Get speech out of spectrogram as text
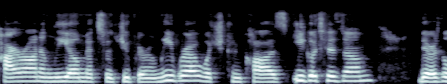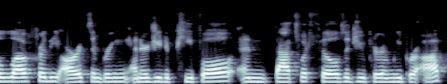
Chiron and Leo mixed with Jupiter and Libra, which can cause egotism. There's a love for the arts and bringing energy to people, and that's what fills a Jupiter and Libra up.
